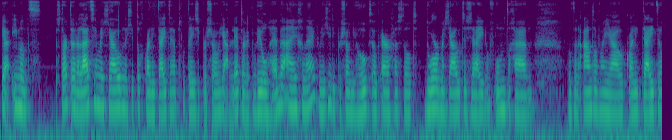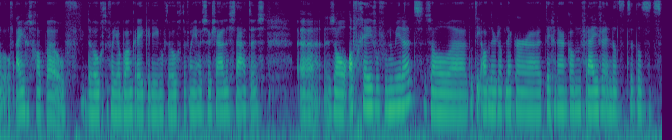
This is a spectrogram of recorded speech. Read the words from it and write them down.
ja, iemand start een relatie met jou omdat je toch kwaliteiten hebt wat deze persoon ja, letterlijk wil hebben eigenlijk. Weet je, die persoon die hoopt ook ergens dat door met jou te zijn of om te gaan, dat een aantal van jouw kwaliteiten of eigenschappen of de hoogte van jouw bankrekening of de hoogte van jouw sociale status uh, zal afgeven, of hoe noem je dat? Zal, uh, dat die ander dat lekker uh, tegenaan kan wrijven en dat, dat het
